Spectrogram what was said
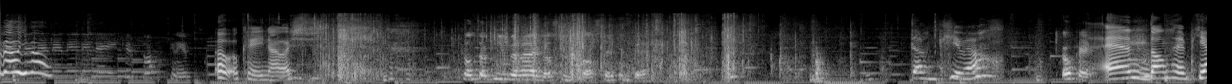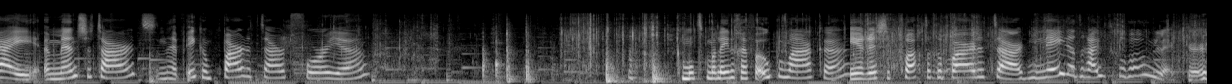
jawel, jawel. Nee, nee, nee, nee, ik heb het afgeknipt. Oh, oké. nou, als je... Ik kan het ook niet meer ruilen als het niet past. Heb ik weg. dankjewel. Oké. En dan heb jij een mensentaart. Dan heb ik een paardentaart voor je. Moet hem alleen nog even openmaken. Hier is de prachtige paardentaart. Nee, dat ruikt gewoon lekker.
